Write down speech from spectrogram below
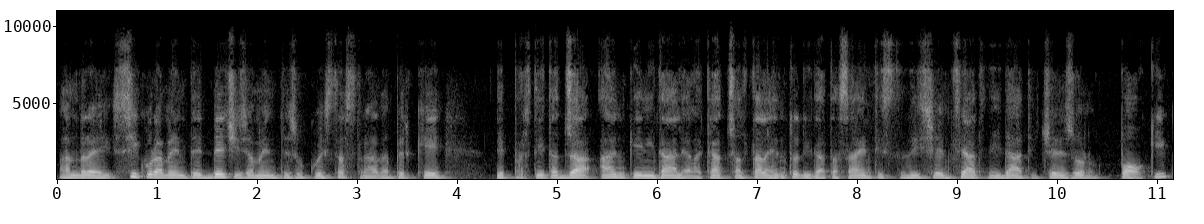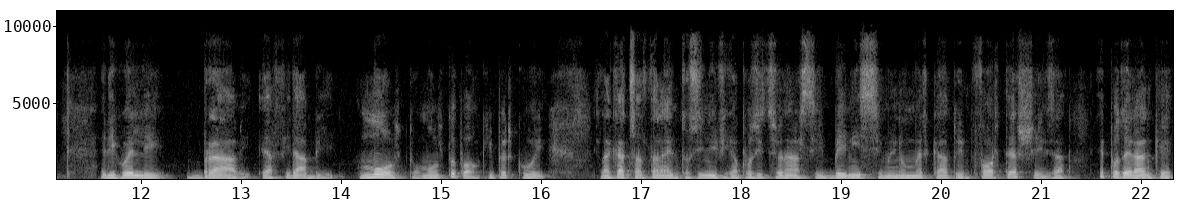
andrei sicuramente decisamente su questa strada perché è partita già anche in Italia la caccia al talento di data scientist, di scienziati dei dati ce ne sono pochi e di quelli bravi e affidabili molto molto pochi, per cui la caccia al talento significa posizionarsi benissimo in un mercato in forte ascesa e poter anche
